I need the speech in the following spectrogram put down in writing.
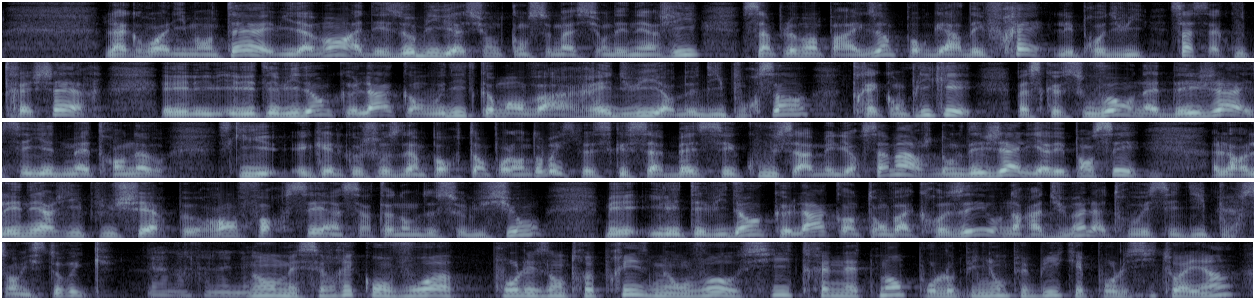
L'agroalimentaire, évidemment, a des obligations de consommation d'énergie, simplement par exemple pour garder frais les produits. Ça, ça coûte très cher. Et il est évident que là, quand vous dites comment on va réduire de 10%, très compliqué. Parce que souvent, on a déjà essayé de mettre en œuvre, ce qui est quelque chose d'important pour l'entreprise, parce que ça baisse ses coûts, ça améliore sa marge. Donc déjà, elle y avait pensé. Alors l'énergie plus chère peut renforcer un certain nombre de solutions, mais il est évident que là, quand on va creuser, on aura du mal à trouver ces 10% historiques. Non, mais c'est vrai qu'on voit pour les entreprises, mais on voit aussi très nettement pour l'opinion publique et pour le citoyen,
